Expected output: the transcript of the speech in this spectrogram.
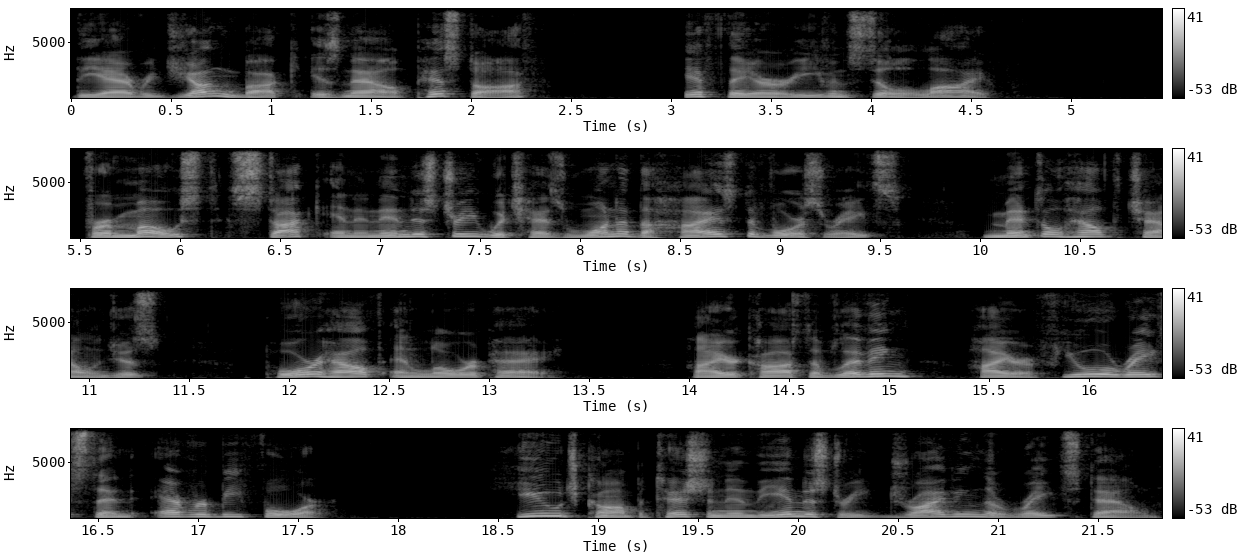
the average young buck is now pissed off, if they are even still alive for most stuck in an industry which has one of the highest divorce rates, mental health challenges, poor health, and lower pay, higher cost of living, higher fuel rates than ever before. Huge competition in the industry driving the rates down.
